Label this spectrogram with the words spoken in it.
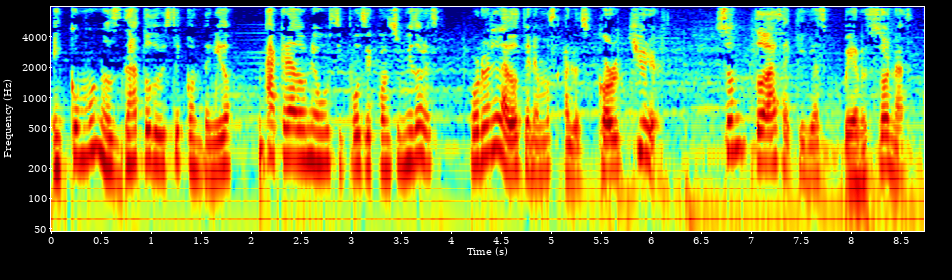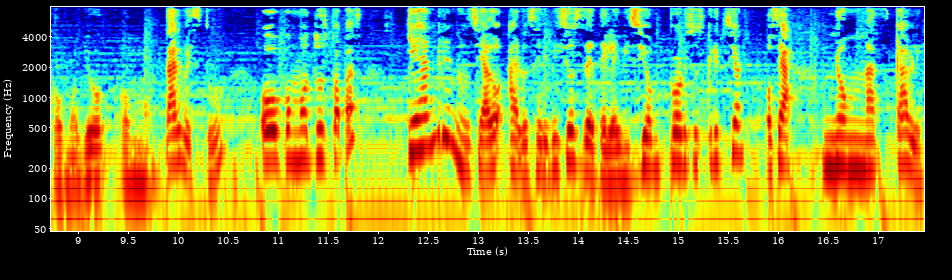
en cómo nos da todo este contenido ha creado nuevos tipos de consumidores. Por un lado tenemos a los core cuters. Son todas aquellas personas como yo, como tal vez tú, o como tus papás, que han renunciado a los servicios de televisión por suscripción, o sea, no más cable,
